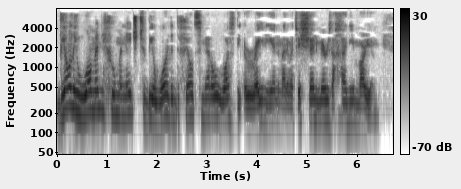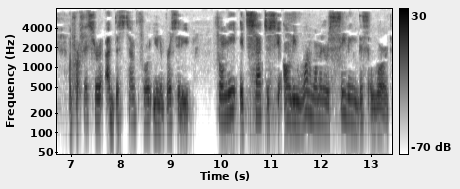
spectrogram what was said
The only woman who managed to be awarded the Fields Medal was the Iranian mathematician Mirzakhani Maryam, a professor at the Stanford University. For me, it's sad to see only one woman receiving this award.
